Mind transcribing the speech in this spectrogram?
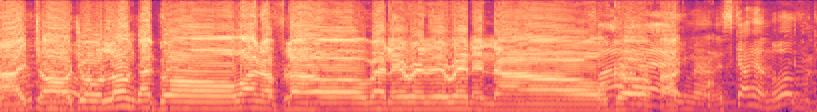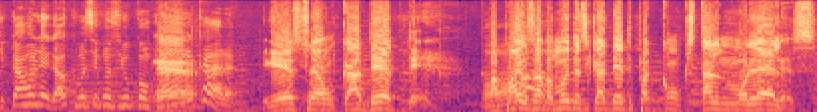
I told you long ago, wanna flow, really, really, really now. Go. Fala, Ah, mano, esse carro é novo? Que carro legal que você conseguiu comprar, É. hein, cara? esse é um cadete. Papai Ó. usava muito esse cadete para conquistar mulheres.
